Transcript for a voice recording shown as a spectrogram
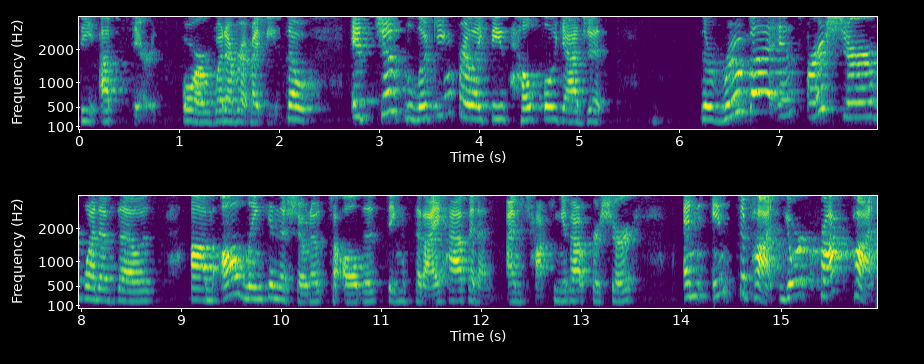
the upstairs or whatever it might be. So it's just looking for like these helpful gadgets the Roomba is for sure one of those. Um, I'll link in the show notes to all the things that I have and I'm, I'm talking about for sure. an Instapot, your crock pot.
